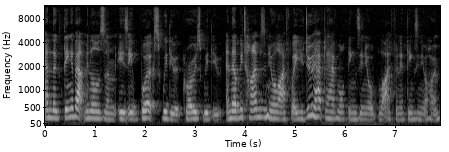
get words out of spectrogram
And the thing about minimalism is it works with you, it grows with you. And there'll be times in your life where you do have to have more things in your life and things in your home.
